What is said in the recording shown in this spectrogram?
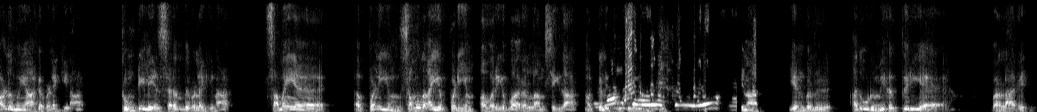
ஆளுமையாக விளங்கினார் துண்டிலே சிறந்து விளங்கினார் சமய பணியும் சமுதாய பணியும் அவர் எவ்வாறெல்லாம் செய்தார்? மக்களுக்கு என்பது அது ஒரு மிகப்பெரிய வரலாறு.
